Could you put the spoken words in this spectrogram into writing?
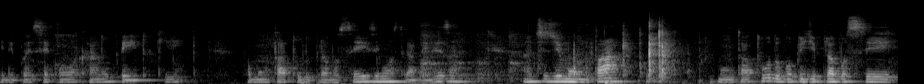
E depois você colocar no peito aqui. Vou montar tudo para vocês e mostrar, beleza? Antes de montar, montar tudo, vou pedir para você,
